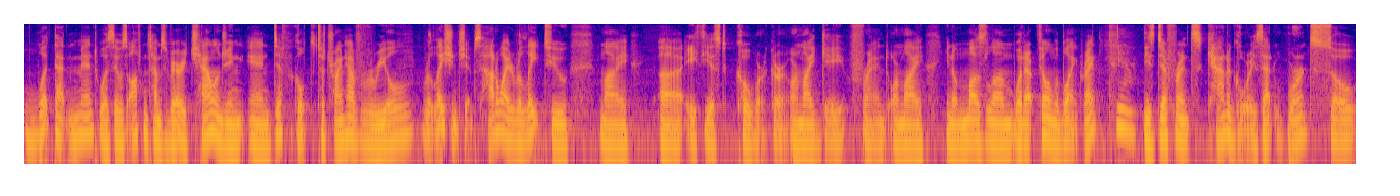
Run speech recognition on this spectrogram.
what that meant was it was oftentimes very challenging and difficult to try and have real relationships. How do I relate to my uh, atheist coworker or my gay friend or my you know Muslim whatever fill in the blank right yeah. these different categories that weren't so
